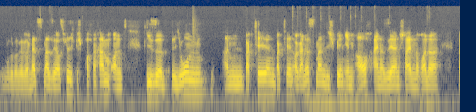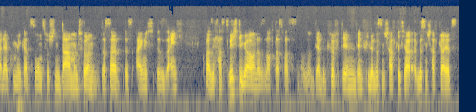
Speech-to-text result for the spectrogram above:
worüber wir beim letzten Mal sehr ausführlich gesprochen haben. Und diese Billionen an Bakterien, Bakterienorganismen, die spielen eben auch eine sehr entscheidende Rolle bei der Kommunikation zwischen Darm und Hirn. Deshalb ist eigentlich, ist es eigentlich quasi fast richtiger und das ist auch das, was also der Begriff, den, den viele Wissenschaftler, Wissenschaftler jetzt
